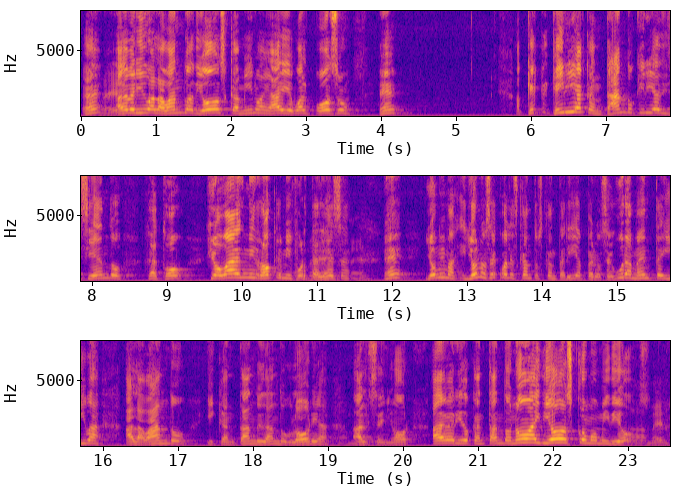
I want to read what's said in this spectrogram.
¿Eh? Amén. Ha de haber ido alabando a Dios, camino allá, llegó al pozo. ¿Eh? ¿A ¿Qué, qué iría cantando? ¿Qué iría diciendo Jacob? Jehová es mi roca y mi fortaleza. ¿Eh? Yo, me imag- yo no sé cuáles cantos cantaría, pero seguramente iba alabando y cantando y dando gloria al Señor. Ha de haber ido cantando, no hay Dios como mi Dios. Amén.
